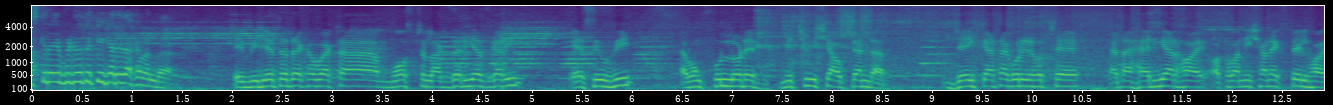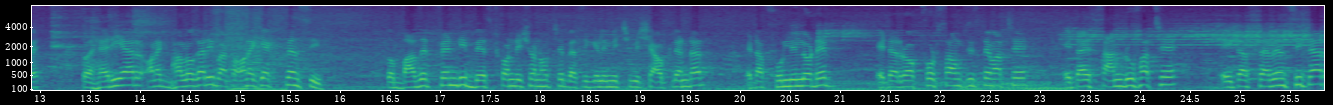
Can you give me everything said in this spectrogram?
আজকের এই ভিডিওতে কি গাড়ি দেখাবেন ভাই? এই ভিডিওতে দেখাবো একটা মোস্ট লাক্সারিয়াস গাড়ি এসইউভি এবং ফুল লোডেড মিচুবিশি আউটল্যান্ডার যেই ক্যাটাগরির হচ্ছে একটা হ্যারিয়ার হয় অথবা নিশান এক্সটেল হয়। তো হ্যারিয়ার অনেক ভালো গাড়ি বাট অনেক এক্সপেন্সিভ তো বাজেট ফ্রেন্ডলি বেস্ট কন্ডিশন হচ্ছে বেসিক্যালি মিচুবিশি আউটল্যান্ডার এটা ফুললি লোডেড এটা রকফোর্ড সাউন্ড সিস্টেম আছে। এটায় সানরুফ আছে এটা সেভেন সিটার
